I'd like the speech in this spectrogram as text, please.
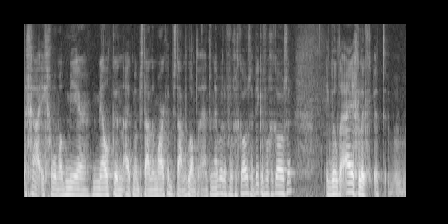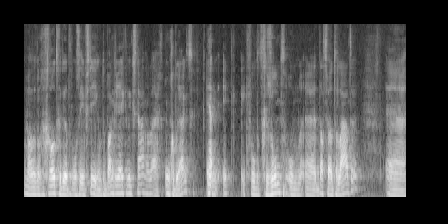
ga ik gewoon wat meer melken uit mijn bestaande markt, bestaande klanten. En toen hebben we ervoor gekozen, heb ik ervoor gekozen. Ik wilde eigenlijk, het, we hadden nog een groot gedeelte van onze investeringen op de bankrekening staan, dat hadden eigenlijk ongebruikt. Ja. En ik, ik vond het gezond om eh, dat zo te laten, eh,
